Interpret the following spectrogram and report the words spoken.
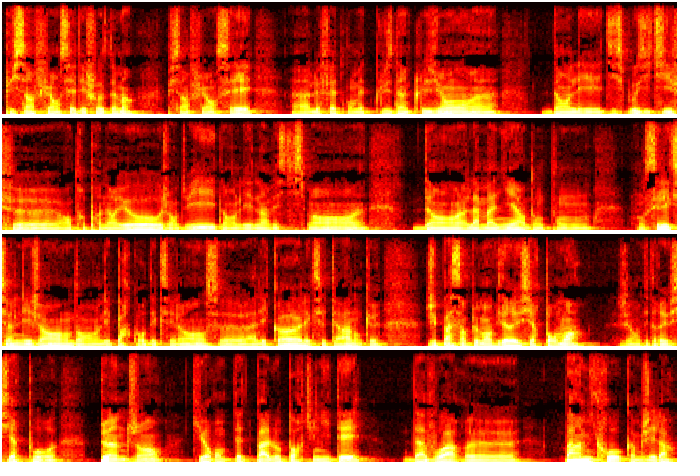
puisse influencer des choses demain, puisse influencer euh, le fait qu'on mette plus d'inclusion dans les dispositifs entrepreneuriaux aujourd'hui, dans l'investissement, dans la manière dont on on sélectionne les gens dans les parcours d'excellence, euh, à l'école, etc. Donc, euh, j'ai pas simplement envie de réussir pour moi. J'ai envie de réussir pour euh, plein de gens qui auront peut-être pas l'opportunité d'avoir bah, un micro comme j'ai là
